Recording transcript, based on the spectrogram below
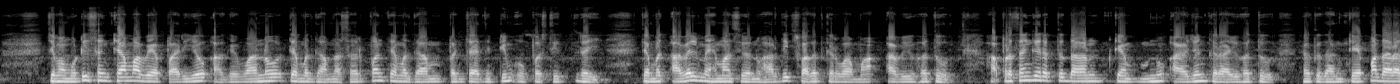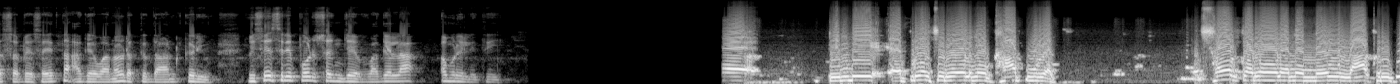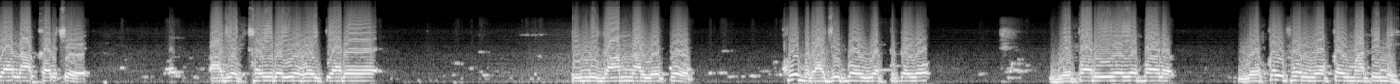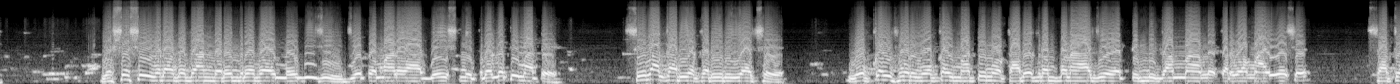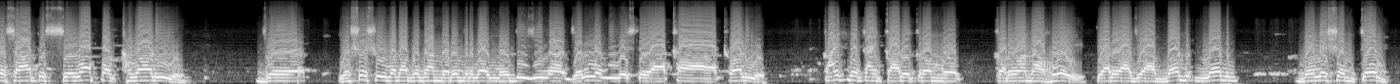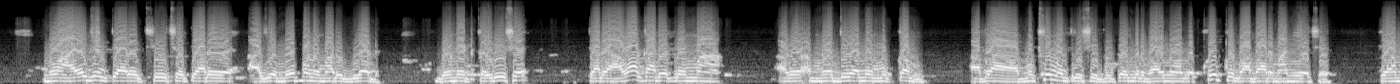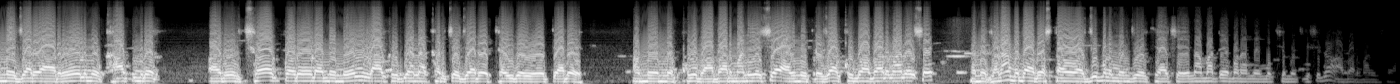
જેમાં મોટી સંખ્યામાં વેપારીઓ, આગેવાનો તેમજ ગામના સરપંચ તેમજ ગ્રામ પંચાયતની ટીમ ઉપસ્થિત રહી. તેમજ આવેલ મહેમાન સેવાનું હાર્દિક સ્વાગત કરવામાં આવ્યું હતું. આ પ્રસંગે રક્તદાન કેમ્પનું આયોજન કરાયું હતું. રક્તદાન કેમ્પમાં ધારાસભ્ય સહિતના આગેવાનોએ રક્તદાન કર્યું. વિશેષ રિપોર્ટ સંજય વાઘેલા, અમરેલીથી. ટીમ્બી એપ્રોચ રોડનું ખાતમુહૂર્ત. છ કરોડ અને નેવું લાખ રૂપિયાના ખર્ચે આજે થઈ રહ્યો હોય ત્યારે ટીમડી ગામના લોકો ખૂબ રાજીપો વ્યક્ત કર્યો. વેપારીઓએ પણ લોકલ ફોર વોકલ માટેની યશસ્વી વડાપ્રધાન નરેન્દ્રભાઈ મોદીજી જે પ્રમાણે આ દેશની પ્રગતિ માટે સેવા કાર્ય કરી રહ્યા છે લોકલ ફોર વોકલ માટેનો કાર્યક્રમ પણ આજે ટીંબી ગામમાં અમે કરવામાં આવ્યો છે. સાથોસાથ સેવા પખવાડિયું જે યશસ્વી વડાપ્રધાન નરેન્દ્રભાઈ મોદીજીના જન્મ દિવસે આખા અઠવાડિયું કાંઈક ને કાંઈક કાર્યક્રમ કરવાના હોય, ત્યારે આજે આ બ્લડ બ્લડ ડોનેશન કેમ્પનું આયોજન ત્યારે થયું છે. ત્યારે આજે મેં પણ અમારું બ્લડ ડોનેટ કર્યું છે. ત્યારે આવા કાર્યક્રમમાં હવે મધુ અને મુક્કમ આપણા મુખ્યમંત્રી શ્રી ભૂપેન્દ્રભાઈનો અમે ખૂબ ખૂબ આભાર માનીએ છીએ કે અમને જ્યારે આ રોડનું ખાતમુહૂર્ત રોડ છ કરોડ અને નેવું લાખ રૂપિયાના ખર્ચે જ્યારે થઈ રહ્યો ત્યારે અમે એમને ખૂબ આભાર માનીએ છીએ. અહીંની પ્રજા ખૂબ આભાર માને છે. અને ઘણા બધા રસ્તાઓ હજી પણ મંજૂર થયા છે. એના માટે પણ અમે મુખ્યમંત્રી શ્રીનો આભાર માનીએ છીએ.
